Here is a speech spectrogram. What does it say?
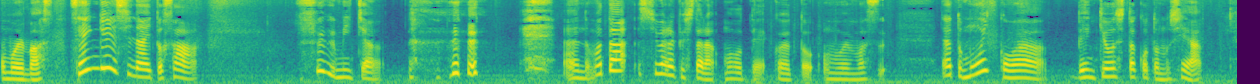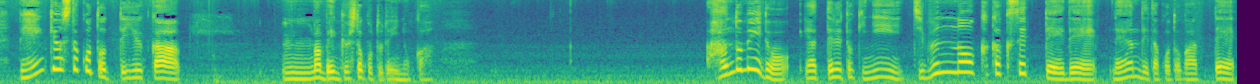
思います。宣言しないとさ、すぐ見ちゃう。あの、またしばらくしたら戻ってこようと思います。であともう一個は、勉強したことのシェア。勉強したことっていうか、うん、まあ勉強したことでいいのか。ハンドメイドやってる時に自分の価格設定で悩んでたことがあって、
